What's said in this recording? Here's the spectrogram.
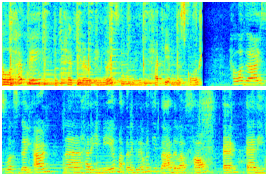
Hello Happy, Happy Learn English with Happy English Course. Hello guys, what's going on? Nah, hari ini materi grammar kita adalah some and any.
